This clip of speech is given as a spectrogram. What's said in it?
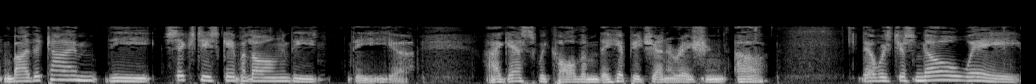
And by the time the 60s came along, the the uh, I guess we call them the hippie generation. Uh, there was just no way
